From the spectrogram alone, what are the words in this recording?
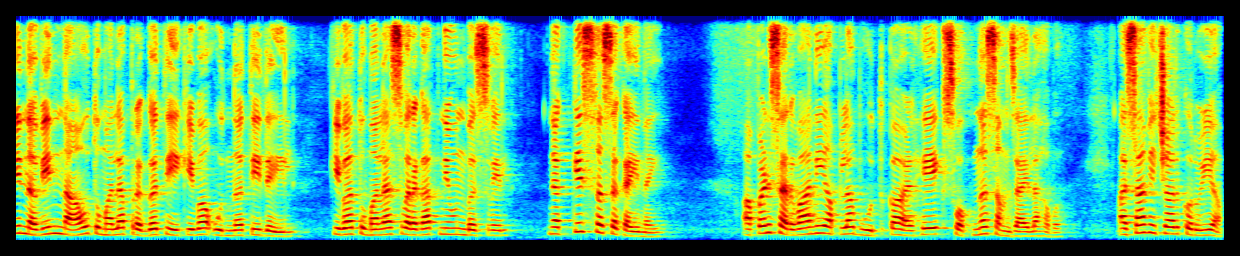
की नवीन नाव तुम्हाला प्रगती किंवा उन्नती देईल किंवा तुम्हाला स्वर्गात नेऊन बसवेल. नक्कीच तसं काही नाही. आपण सर्वांनी आपला भूतकाळ हे एक स्वप्न समजायला हवं. असा विचार करूया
